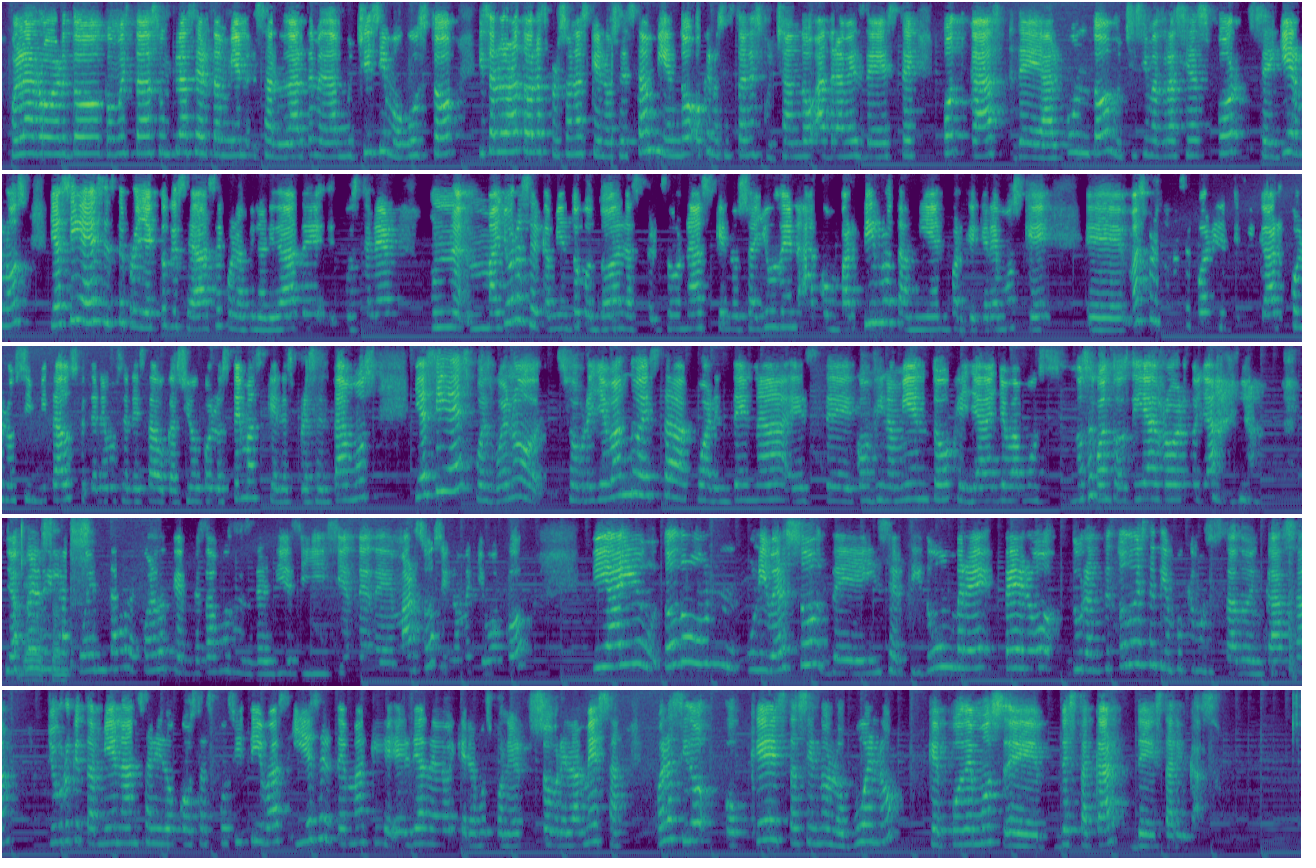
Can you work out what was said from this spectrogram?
Hola Roberto, ¿cómo estás? Un placer también saludarte, me da muchísimo gusto y saludar a todas las personas que nos están viendo o que nos están escuchando a través de este podcast de Al Punto. Muchísimas gracias por seguirnos y así es este proyecto que se hace con la finalidad de pues, tener un mayor acercamiento con todas las personas que nos ayuden a compartirlo también porque queremos que eh, más personas se puedan identificar con los invitados que tenemos en esta ocasión, con los temas que les presentamos. Y así es, pues bueno, sobrellevando esta cuarentena, este confinamiento que ya llevamos no sé cuántos días, Roberto, ya, ya, ya perdí la cuenta. Recuerdo que empezamos desde el 17 de marzo, si no me equivoco. Y hay todo un universo de incertidumbre, pero durante todo este tiempo que hemos estado en casa, yo creo que también han salido cosas positivas y es el tema que el día de hoy queremos poner sobre la mesa. ¿Cuál ha sido o qué está haciendo lo bueno que podemos eh, destacar de estar en casa?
